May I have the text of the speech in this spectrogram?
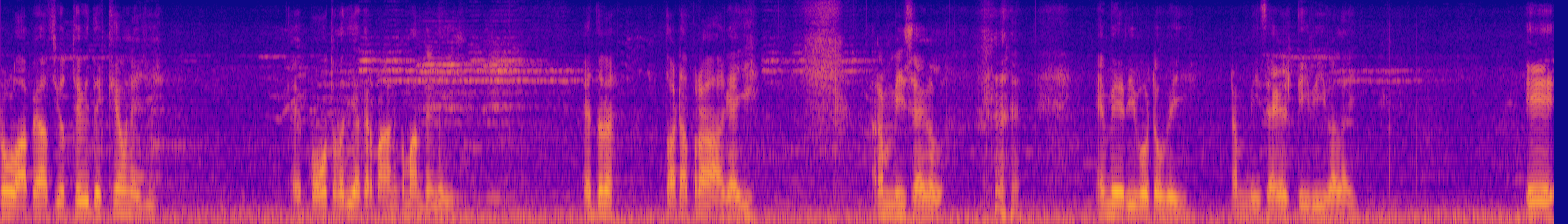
ਰੋਲਾ ਪਿਆ ਸੀ, ਉੱਥੇ ਵੀ ਦੇਖੇ ਹੋਣੇ ਜੀ। ਇਹ ਬਹੁਤ ਵਧੀਆ ਕਿਰਪਾਨ ਘਮਾਉਂਦੇ ਨੇ ਜੀ। ਇੱਧਰ ਤੁਹਾਡਾ ਭਰਾ ਆ ਗਿਆ ਜੀ, ਰੰਮੀ ਸਹਿਗਲ ਇਹ ਮੇਰੀ ਫੋਟੋ ਗਈ, ਰੰਮੀ ਸਹਿਗਲ ਟੀਵੀ ਵਾਲਾ ਜੀ। ਇਹ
